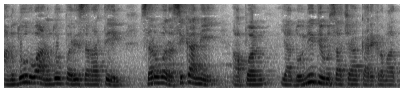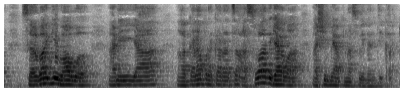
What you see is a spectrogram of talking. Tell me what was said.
अणदूर व अणदूर परिसरातील सर्व रसिकांनी आपण या दोन्ही दिवसाच्या कार्यक्रमात सहभागी व्हावं आणि या कला प्रकाराचा आस्वाद घ्यावा अशी मी आपणास विनंती करतो.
